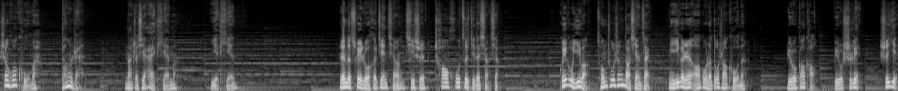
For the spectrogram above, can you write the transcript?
生活苦吗？当然。那这些爱甜吗？也甜。人的脆弱和坚强，其实超乎自己的想象。回顾以往，从出生到现在，你一个人熬过了多少苦呢？比如高考，比如失恋、失业、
